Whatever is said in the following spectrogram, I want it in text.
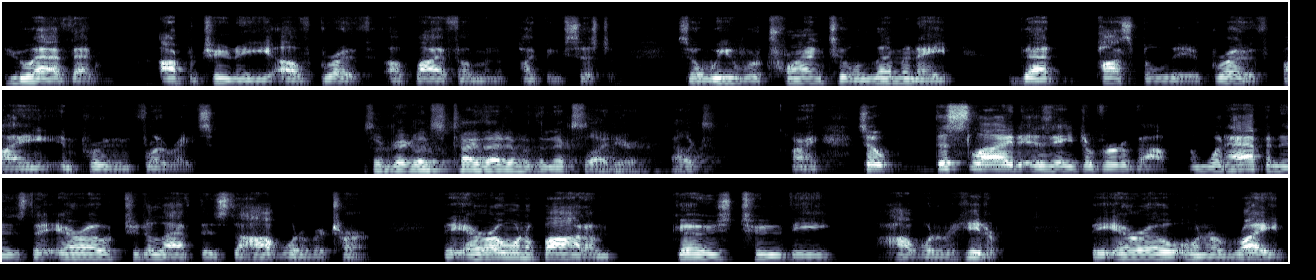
you have that opportunity of growth of biofilm in a piping system. So we were trying to eliminate that possibility of growth by improving flow rates. So Greg, let's tie that in with the next slide here. Alex? All right. So this slide is a diverter valve. And what happened is the arrow to the left is the hot water return. The arrow on the bottom goes to the hot water heater. The arrow on the right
